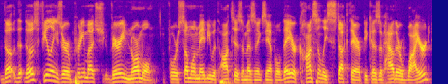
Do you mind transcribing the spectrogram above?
Those feelings are pretty much very normal for someone maybe with autism, as an example. They are constantly stuck there because of how they're wired.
